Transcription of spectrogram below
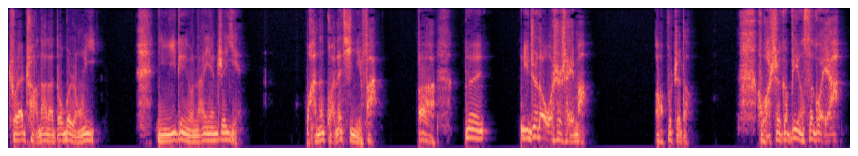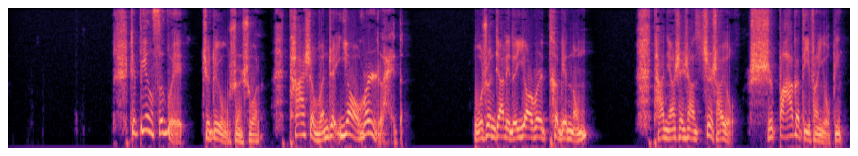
出来闯荡的都不容易，你一定有难言之隐，我还能管得起你饭啊？那你知道我是谁吗？啊，不知道。”我是个病死鬼呀！这病死鬼就对武顺说了：“他是闻着药味来的。武顺家里的药味特别浓，他娘身上至少有十八个地方有病。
